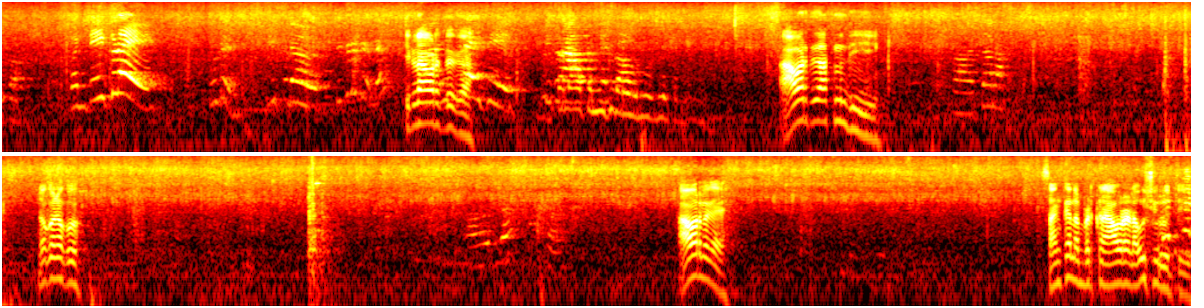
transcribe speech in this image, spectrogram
का. पण ते इकडे आहे. कुठे? इकडं तिकडे गेले? तिकडे आवडतं का? ते. तिकडं आपण इकडं आवडलं आवडते आतमध्ये. हा, चला. नको नको. आवरलं काय? सांगते ना पटकन आवरायला उशीर होते.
